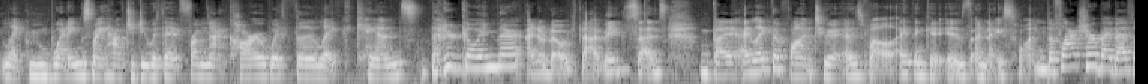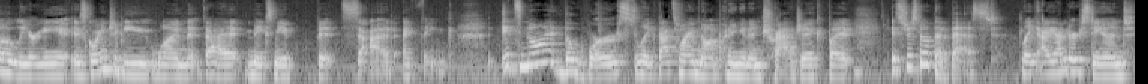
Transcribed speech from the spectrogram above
like weddings might have to do with it from that car with the like cans that are going there. I don't know if that makes sense but I like the font to it as well. I think it is a nice one. The Flat Share by Beth O'Leary is going to be one that makes me a bit sad, I think. It's not the worst, like that's why I'm not putting it in tragic, but it's just not the best. Like I understand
